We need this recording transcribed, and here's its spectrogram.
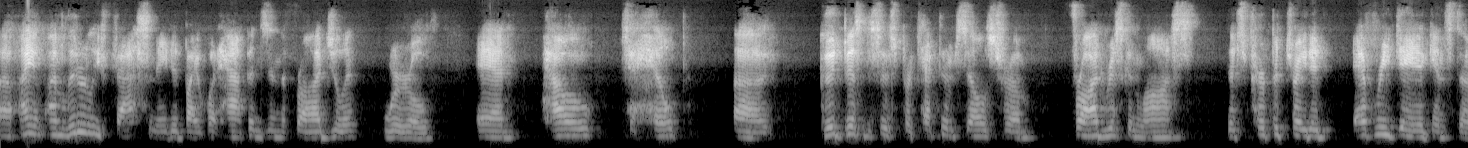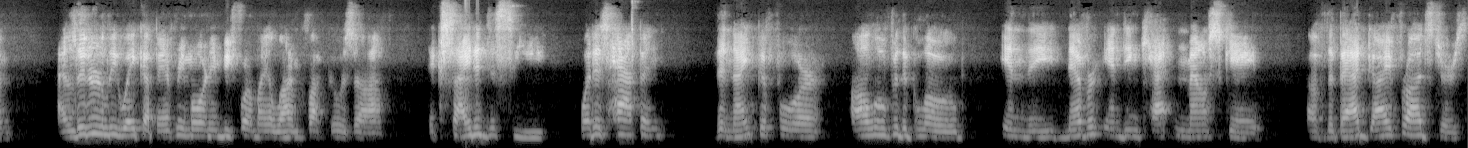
uh, I am I'm literally fascinated by what happens in the fraudulent world and how to help uh, good businesses protect themselves from fraud, risk, and loss that's perpetrated every day against them. I literally wake up every morning before my alarm clock goes off excited to see what has happened the night before all over the globe in the never ending cat and mouse game of the bad guy fraudsters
